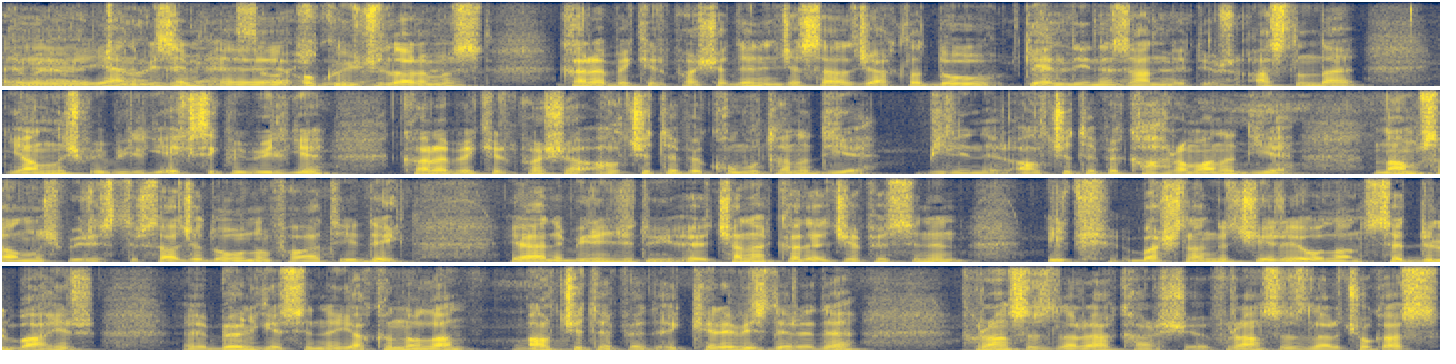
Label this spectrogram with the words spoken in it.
Ee, evet, yani bizim e, okuyucularımız evet. Karabekir Paşa denince sadece akla Doğu geldiğini evet, zannediyor. Evet, evet. Aslında yanlış bir bilgi, eksik bir bilgi. Karabekir Paşa Alçıtepe komutanı diye bilinir. Alçıtepe kahramanı diye nam salmış birisidir. Sadece Doğu'nun fatihi değil. Yani birinci e, Çanakkale cephesinin ilk başlangıç yeri olan Seddülbahir e, bölgesine yakın olan Alçıtepe'de, Kerevizdere'de Fransızlara karşı, Fransızları çok az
